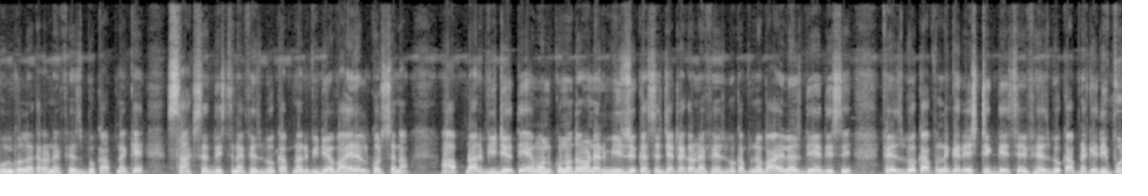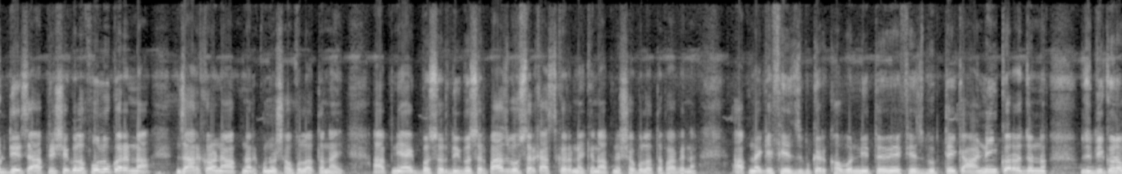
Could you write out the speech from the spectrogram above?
ভুলগুলোর কারণে ফেসবুক আপনাকে সাকসেস দিচ্ছে না ফেসবুক আপনার ভিডিও ভাইরাল করছে না, আপনার ভিডিওতে এমন কোনো ধরনের মিউজিক আছে, যেটার কারণে ফেসবুক আপনার ভায়োলেন্স দিয়ে দিছে ফেসবুক আপনাকে রেস্ট্রিক্ট দিয়েছে ফেসবুক আপনাকে রিপোর্ট দিয়েছে, আপনি সেগুলো ফলো করেন না, যার কারণে আপনার কোনো সফলতা নাই। আপনি এক বছর, দুই বছর, পাঁচ বছর কাজ করেন না কেন, আপনি সফলতা পাবেন না। আপনাকে ফেসবুকের খবর নিতে হবে ফেসবুক থেকে আর্নিং করার জন্য যদি কোনো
